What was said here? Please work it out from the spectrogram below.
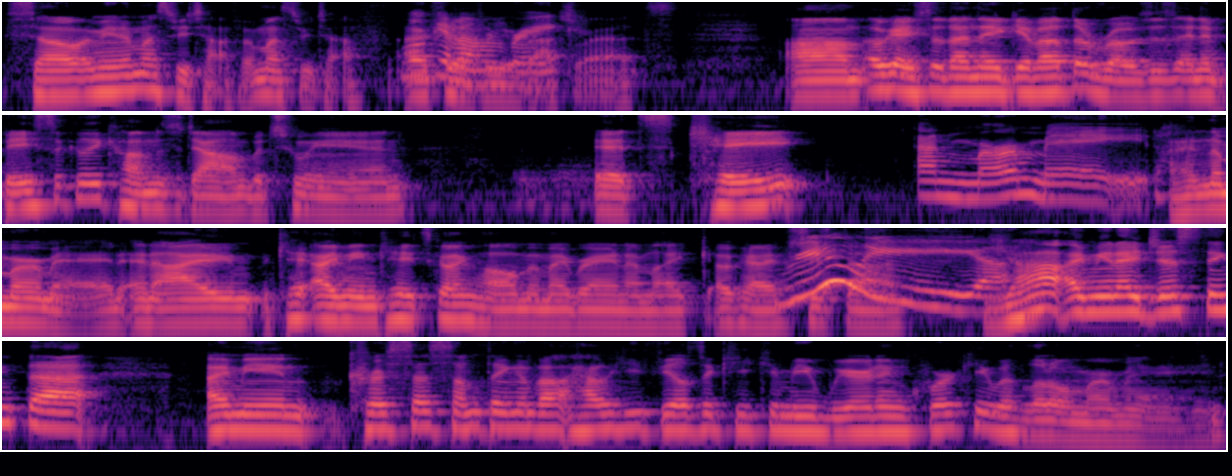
So I mean, it must be tough. It must be tough. We'll I give them a break. Um, okay, so then they give out the roses, and it basically comes down between it's Kate And Mermaid. and the mermaid, and I. I mean, Kate's going home in my brain. I'm like, okay. Really? Yeah, I mean, I just think that. I mean, Chris says something about how he feels like he can be weird and quirky with Little Mermaid.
